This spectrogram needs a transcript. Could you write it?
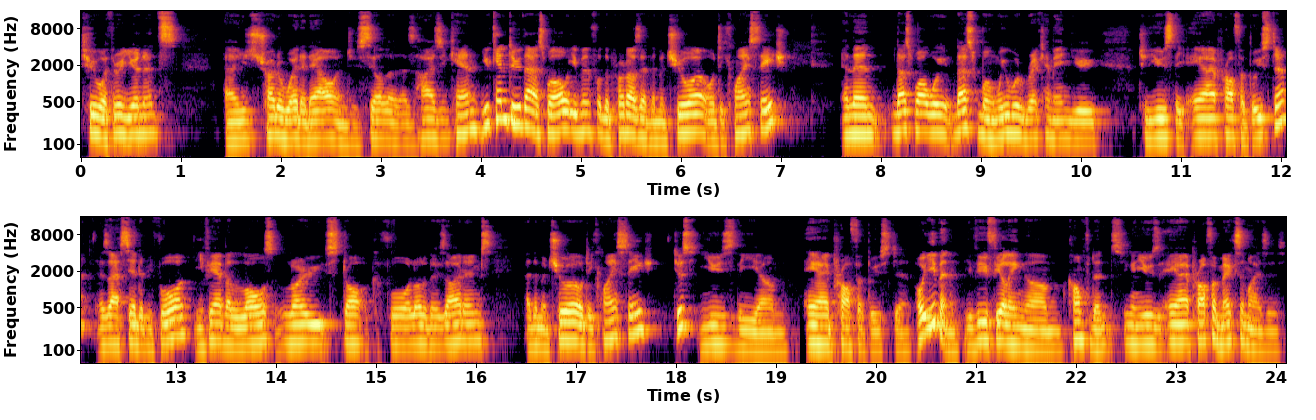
two or three units, and you just try to wait it out and just sell it as high as you can, you can do that as well, even for the products at the mature or decline stage. And then that's why we that's when we would recommend you to use the AI profit booster. As I said it before, if you have a low low stock for a lot of those items at the mature or decline stage, just use the um, AI profit booster. Or even if you're feeling um, confident, you can use AI profit maximizers.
